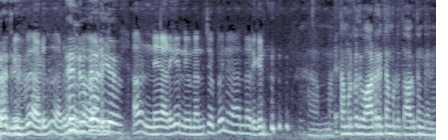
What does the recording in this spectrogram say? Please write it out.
రాజు నువ్వే అడుగు అడుగు నువ్వే అడిగావు. నేను అడిగాను నువ్వు నన్ను చెప్పి నేను నన్ను అడిగాను. అమ్మ, తమ్ముడు కొద్దిగా వాటర్ తమ్ముడు తాగుదాం కానీ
